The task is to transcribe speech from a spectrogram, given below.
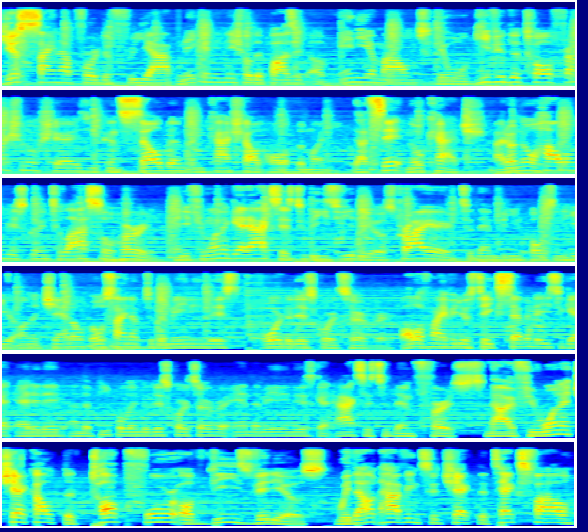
Just sign up for the free app, make an initial deposit deposit of any amount. They will give you the 12 fractional shares. You can sell them and cash out all of the money. That's it, no catch. I don't know how long it's going to last, so hurry. And if you want to get access to these videos prior to them being posted here on the channel, go sign up to the mailing list or the Discord server. All of my videos take seven days to get edited and the people in the Discord server and the mailing list get access to them first. Now, if you want to check out the top four of these videos without having to check the text file,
